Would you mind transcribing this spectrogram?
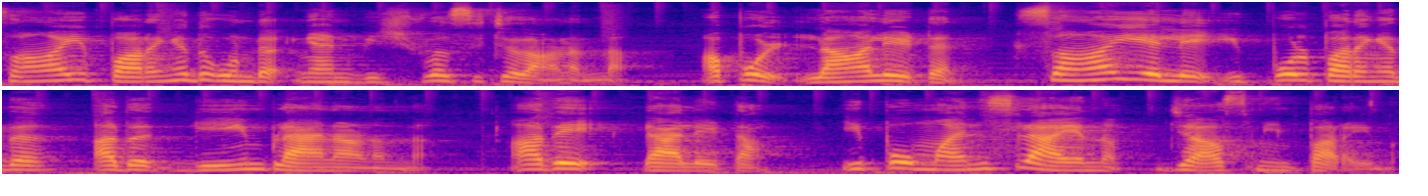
സായി പറഞ്ഞതുകൊണ്ട് ഞാൻ വിശ്വസിച്ചതാണെന്ന്. അപ്പോൾ ലാലേട്ടൻ സായി അല്ലേ ഇപ്പോൾ പറഞ്ഞത്? അത് ഗെയിം പ്ലാനാണെന്ന് അതെ ലാലേട്ട. ഇപ്പോൾ മനസ്സിലായെന്നും ജാസ്മിൻ പറയുന്നു.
